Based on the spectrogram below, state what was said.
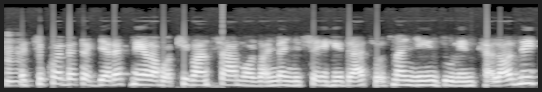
Uh-huh. Egy cukorbeteg gyereknél, ahol ki van számolva, hogy mennyi szénhidráthoz mennyi inzulint kell adni,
